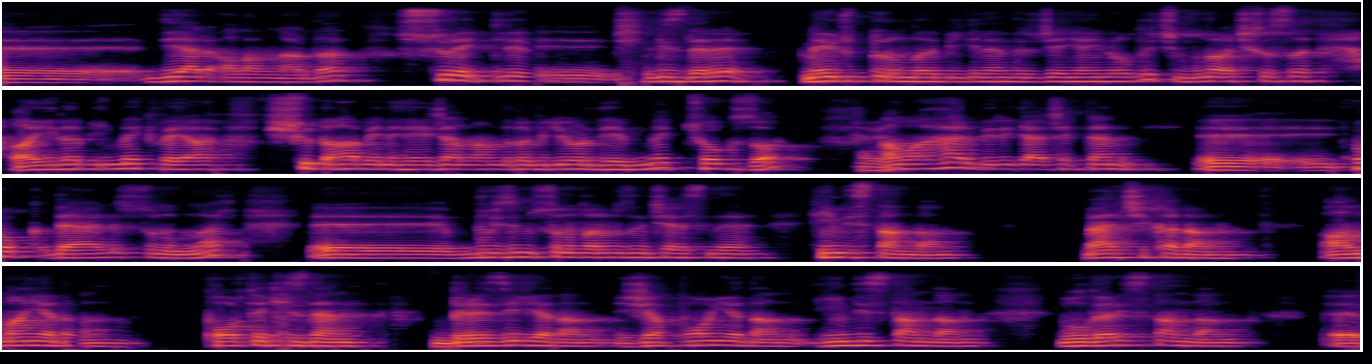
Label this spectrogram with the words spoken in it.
diğer alanlarda sürekli e, işte bizlere mevcut durumları bilgilendireceği yayınlar olduğu için bunlar açıkçası ayırabilmek veya şu daha beni heyecanlandırabiliyor diyebilmek çok zor. Evet. Ama her biri gerçekten e, çok değerli sunumlar. E, bu bizim sunumlarımızın içerisinde Hindistan'dan, Belçika'dan, Almanya'dan, Portekiz'den, Brezilya'dan, Japonya'dan, Hindistan'dan, Bulgaristan'dan, e,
